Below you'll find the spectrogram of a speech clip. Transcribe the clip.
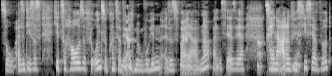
So, also dieses hier zu Hause für uns, du konntest ja wirklich ja. nirgendwo hin. Also es war ja, ja ne, alles sehr, sehr, Absolut. keine Ahnung, wie ja. es dies Jahr wird.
